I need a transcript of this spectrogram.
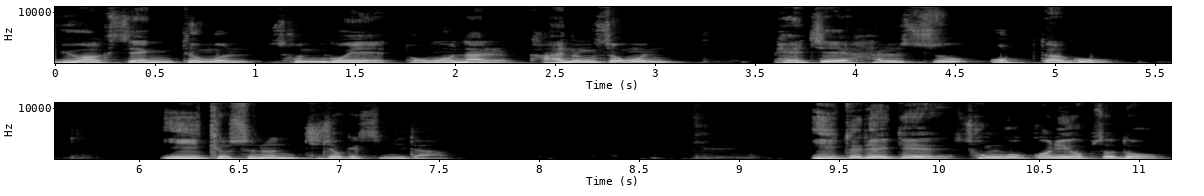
유학생 등을 선거에 동원할 가능성은 배제할 수 없다고 이 교수는 지적했습니다. 이들에게 선거권이 없어도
